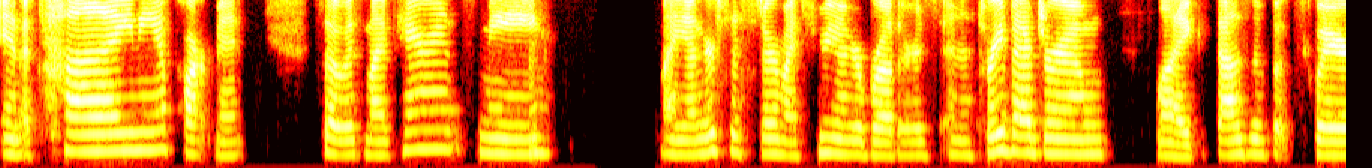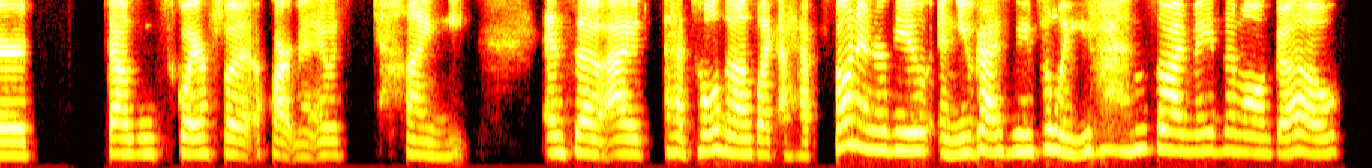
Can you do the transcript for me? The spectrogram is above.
in a tiny apartment. So it was my parents, me, my younger sister, my two younger brothers in a three bedroom, like thousand foot square, thousand square foot apartment. It was tiny. And so I had told them, I was like, I have a phone interview and you guys need to leave. And so I made them all go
